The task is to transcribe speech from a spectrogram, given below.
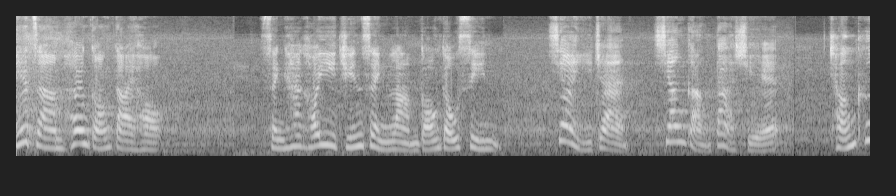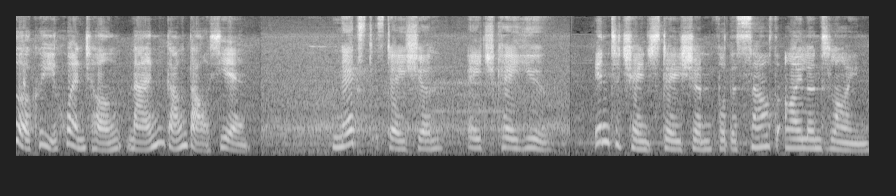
下一站香港大学乘客可以转乘南港岛线下一站香港大学乘客可以换乘南港岛线 next station hku interchange station for the south island line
